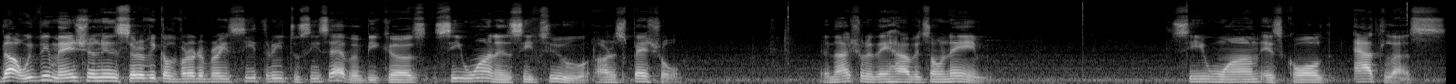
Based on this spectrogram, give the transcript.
Now we've been mentioning cervical vertebrae C3 to C7 because C1 and C2 are special, and actually they have its own name. C1 is called atlas,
